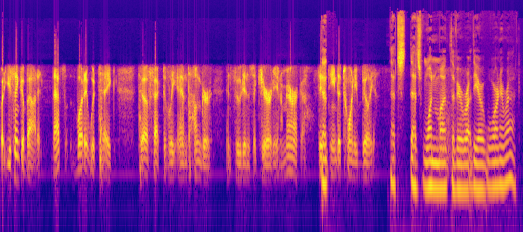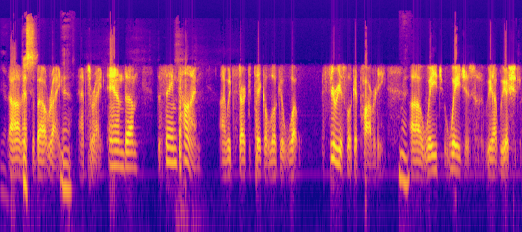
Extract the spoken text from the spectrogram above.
But you think about it, that's what it would take to effectively end hunger and food insecurity in America. 15 to 20 billion. That's that's one month of Iraq, the war in Iraq. Uh, that's Just- about right. yeah. That's right. And um, at the same time, I would start to take a look at what a serious look at poverty, Right. uh, wage wages. We have, we actually,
